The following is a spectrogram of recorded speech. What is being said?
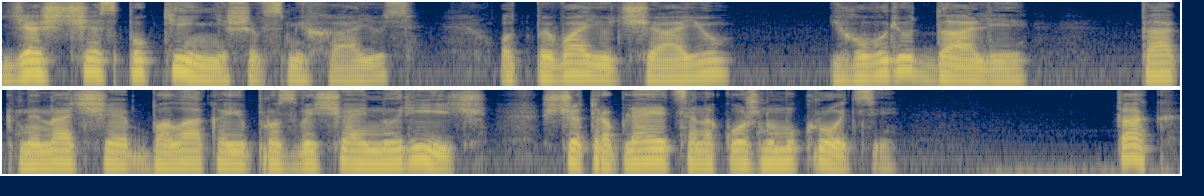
Я ще спокійніше всміхаюсь, отпиваю чаю і говорю далі, так неначе балакаю про звичайну річ, що трапляється на кожному кроці. Так,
